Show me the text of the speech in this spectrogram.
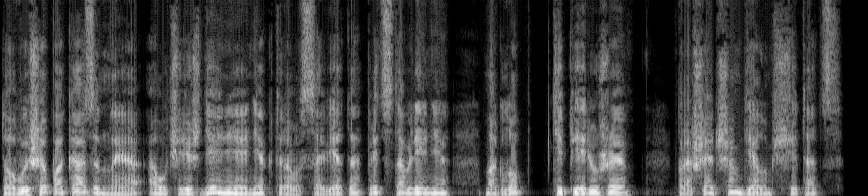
то вышепоказанное о учреждении некоторого совета представление могло теперь уже прошедшим делом считаться.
